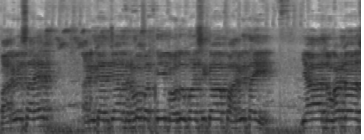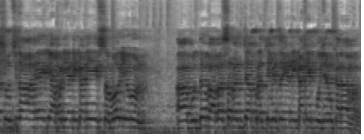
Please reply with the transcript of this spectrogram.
पारवे साहेब आणि त्यांच्या धर्मपत्नी बौद्ध उपासिका पारवेताई या दोघांना सूचना आहे की आपण या ठिकाणी समोर येऊन बुद्ध बाबासाहेबांच्या प्रतिमेचं या ठिकाणी पूजन करावं.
